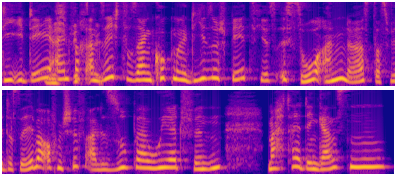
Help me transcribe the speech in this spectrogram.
die Idee nicht einfach an witzig. sich zu sagen, guck mal, diese Spezies ist so anders, dass wir das selber auf dem Schiff alle super weird finden, macht halt den ganzen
